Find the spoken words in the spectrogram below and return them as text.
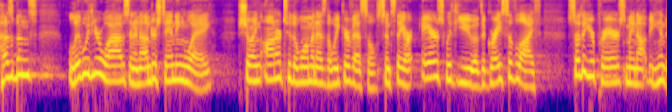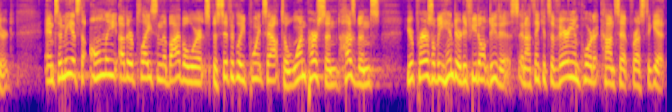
Husbands, live with your wives in an understanding way showing honor to the woman as the weaker vessel, since they are heirs with you of the grace of life, so that your prayers may not be hindered. And to me, it's the only other place in the Bible where it specifically points out to one person, husbands, your prayers will be hindered if you don't do this. And I think it's a very important concept for us to get.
